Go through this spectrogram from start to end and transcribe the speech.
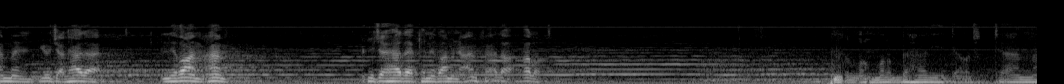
أما يجعل هذا نظام عام يجعل هذا كنظام عام فهذا غلط. اللهم رب هذه الدعوة التامة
